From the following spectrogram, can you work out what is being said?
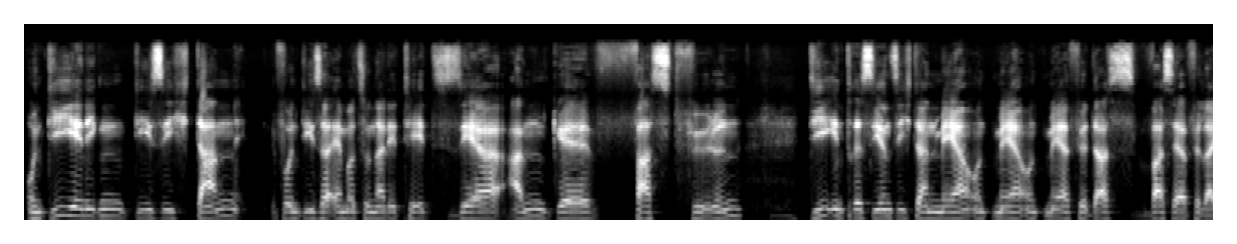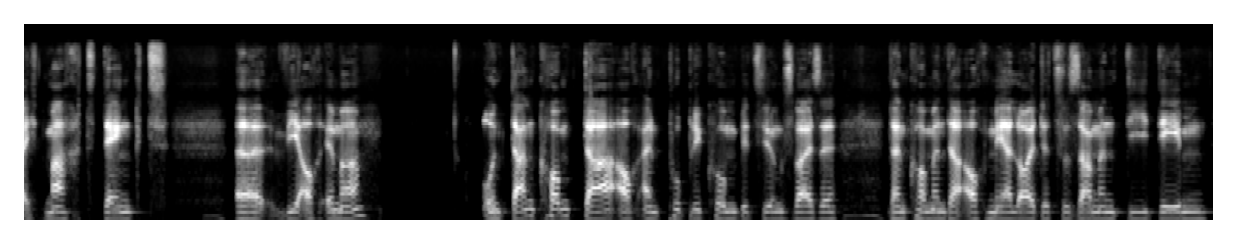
Und diejenigen, die sich dann von dieser Emotionalität sehr angefasst fühlen, die interessieren sich dann mehr und mehr und mehr für das, was er vielleicht macht, denkt, äh, wie auch immer. Und dann kommt da auch ein Publikum, beziehungsweise dann kommen da auch mehr Leute zusammen, die dem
